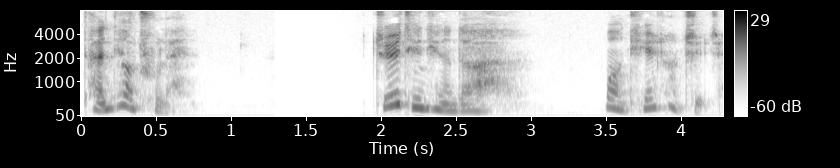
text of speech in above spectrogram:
弹跳出来，直挺挺的往天上指着。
